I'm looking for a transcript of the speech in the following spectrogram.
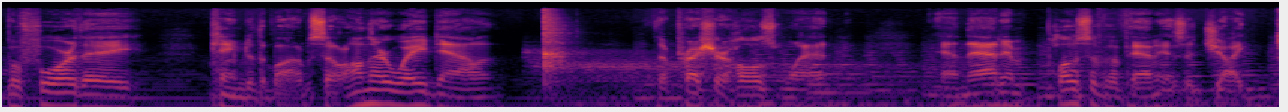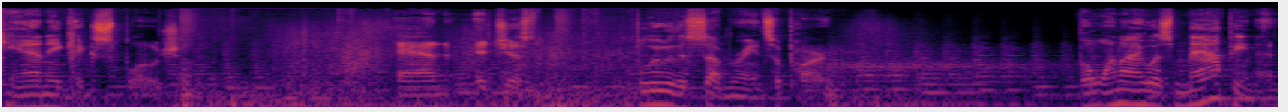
before they came to the bottom. So on their way down, the pressure hulls went, and that implosive event is a gigantic explosion. And it just blew the submarines apart. But when I was mapping it,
